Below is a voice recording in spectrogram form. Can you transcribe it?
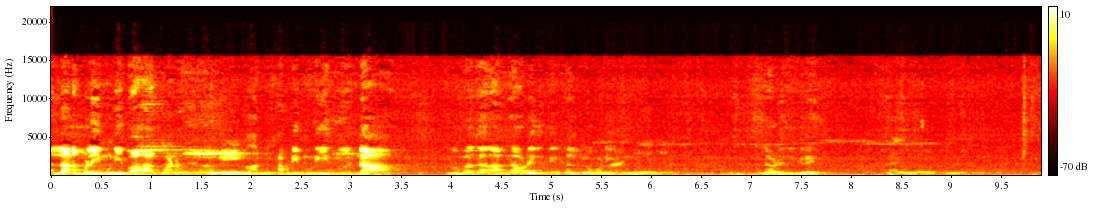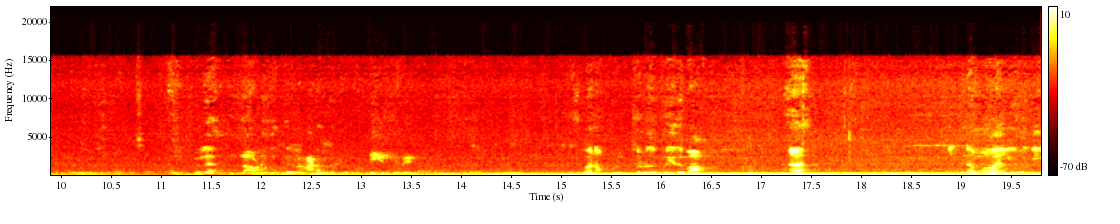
அல்லாஹ் நம்மளையும் முனீபாக ஆக்குவான். அப்படி முனீபுன்னா இவங்க தான் அல்லாவுடைய திக்கு கல்வி ஓடி அல்லாவுடைய திக்கு அன்புல அல்லாவுடைய திக்கு நாடப்பட்டு கொண்டே இருக்கிறேன். இப்போ நான் சொல்றது புரியுதுமா ஆ? இன்னமா இறுதி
